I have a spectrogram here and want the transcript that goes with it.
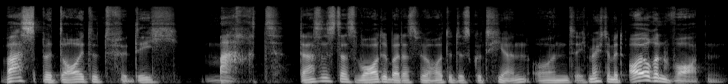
Was bedeutet für dich Macht? Das ist das Wort, über das wir heute diskutieren. Und ich möchte mit euren Worten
